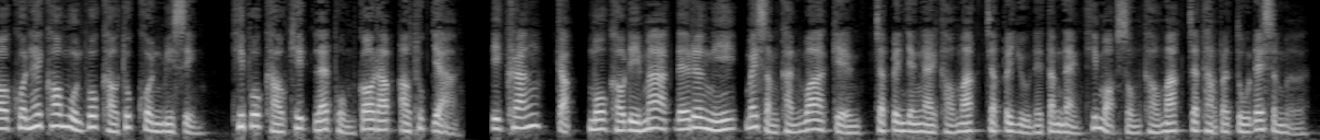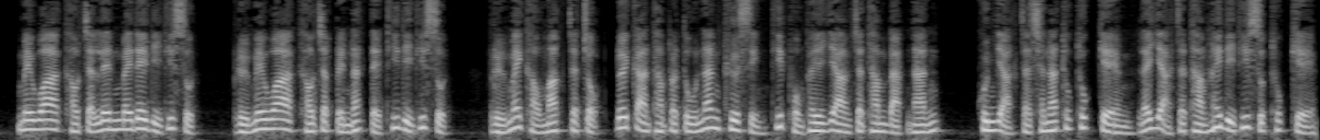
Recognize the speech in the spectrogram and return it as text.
ก็คนให้ข้อมูลพวกเขาทุกคนมีสิ่ง ที่พวกเขาคิดและผมก็รับเอาทุกอย่าง อีกครั้งกับโมเขาดีมากได้เรื่องนี้ไม่สำคัญว่าเกมจะเป็นยังไงเขามักจะไปอยู่ในตำแหน่งที่เหมาะสมเขามักจะทำประตูได้เสมอ ไม่ว่าเขาจะเล่นไม่ได้ดีที่สุด หรือไม่ว่าเขาจะเป็นนักเตะที่ดีที่สุด หรือไม่เขามักจะจบด้วยการทำประตูนั่นคือสิ่งที่ผมพยายามจะทำแบบนั้น คุณอยากจะชนะทุกๆเกม และอยากจะทำให้ดีที่สุดทุกเกม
